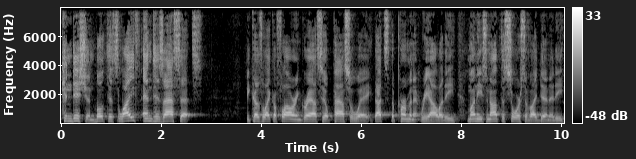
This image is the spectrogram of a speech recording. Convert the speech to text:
condition, both his life and his assets because like a flowering grass, he'll pass away. That's the permanent reality. Money's not the source of identity.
